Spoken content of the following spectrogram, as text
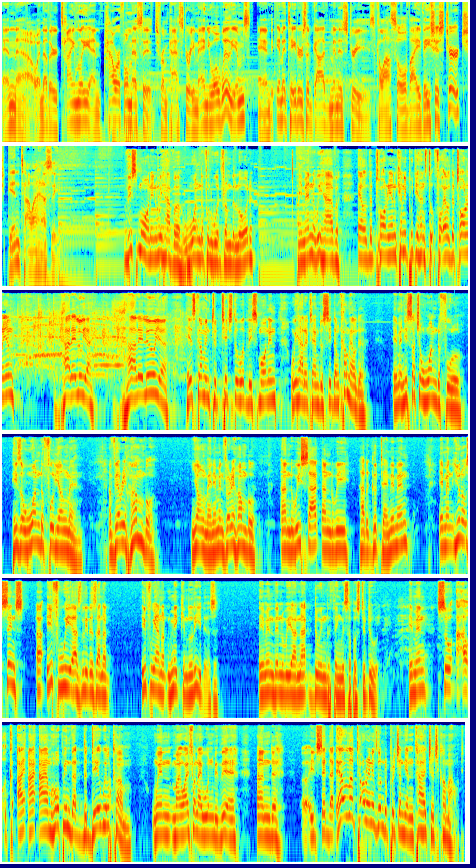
And now, another timely and powerful message from Pastor Emmanuel Williams and Imitators of God Ministries, Colossal Vivacious Church in Tallahassee. This morning we have a wonderful word from the Lord. Amen. We have Elder Torian. Can you put your hands to, for Elder Torian? Hallelujah. Hallelujah. He's coming to teach the word this morning. We had a time to sit down. Come, Elder. Amen. He's such a wonderful, he's a wonderful young man a very humble young man. Amen. Very humble. And we sat and we had a good time. Amen. Amen. You know, since uh, if we as leaders are not, if we are not making leaders, amen, then we are not doing the thing we're supposed to do. Amen. So I, I, I am hoping that the day will come when my wife and I won't be there and uh, it said that Elder Torren is going to preach and the entire church come out.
